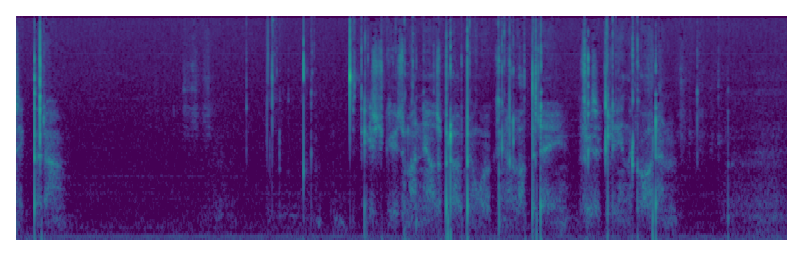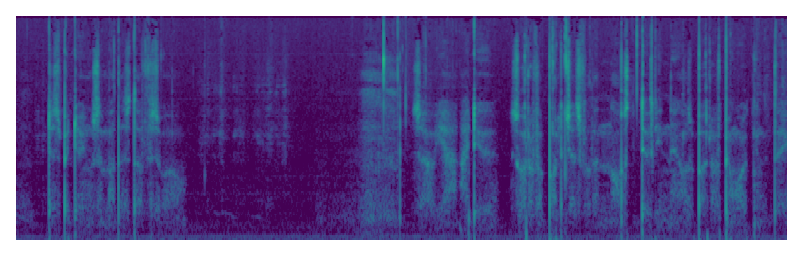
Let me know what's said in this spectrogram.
Check that out. Excuse nails, but I've been working a lot today, physically in the garden. Just been doing some other stuff as well. So yeah, I do sort of apologize for the nasty dirty nails, but I've been working today.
